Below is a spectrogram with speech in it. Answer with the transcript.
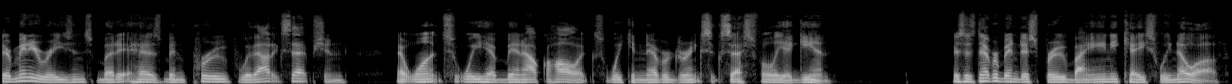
There are many reasons, but it has been proved without exception that once we have been alcoholics, we can never drink successfully again. This has never been disproved by any case we know of.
